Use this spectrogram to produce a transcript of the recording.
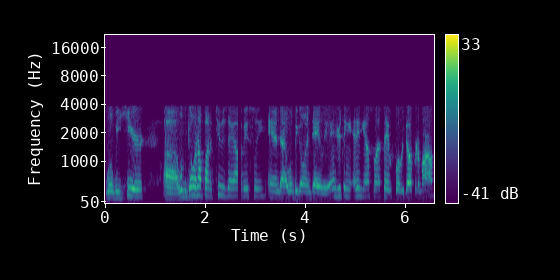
We'll be here. Uh, we'll be going up on a Tuesday, obviously, and uh, we'll be going daily. Andrew, anything else you want to say before we go for tomorrow?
